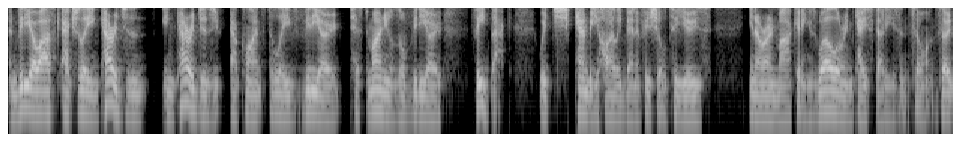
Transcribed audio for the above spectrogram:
And VideoAsk actually encourages encourages our clients to leave video testimonials or video feedback, which can be highly beneficial to use in our own marketing as well or in case studies and so on. So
